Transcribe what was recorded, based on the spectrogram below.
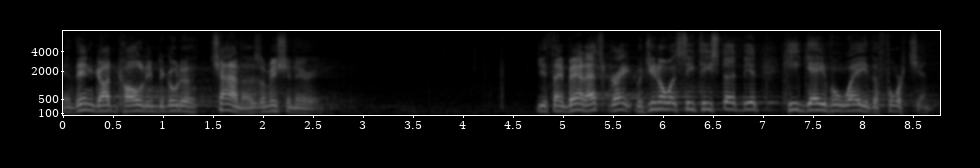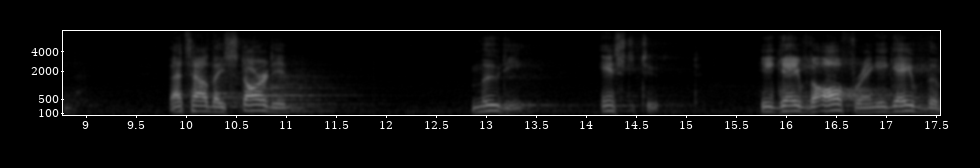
And then God called him to go to China as a missionary. You think, man, that's great. But you know what C.T. Studd did? He gave away the fortune. That's how they started Moody Institute. He gave the offering, he gave the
